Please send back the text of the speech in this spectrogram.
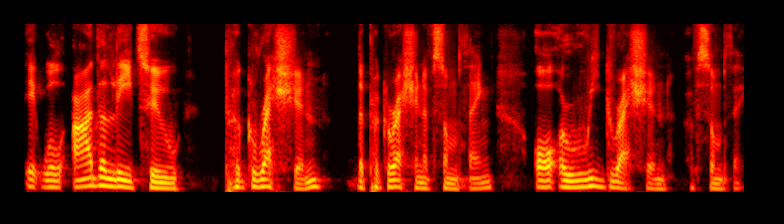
it will either lead to progression, the progression of something, or a regression of something.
